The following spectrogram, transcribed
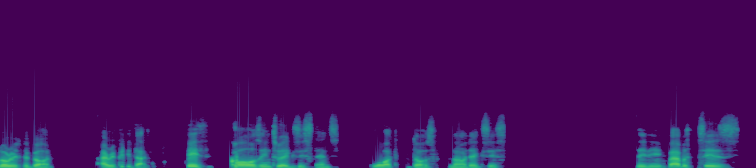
Glory to God. I repeat that. Faith calls into existence what does not exist. The, the Bible says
